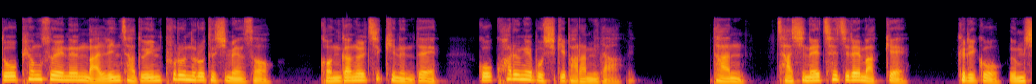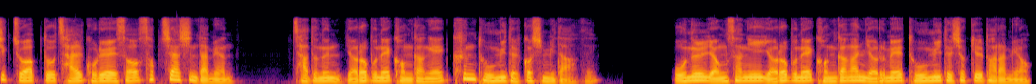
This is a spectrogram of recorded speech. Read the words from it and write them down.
또 평소에는 말린 자두인 푸른으로 드시면서 건강을 지키는데 꼭 활용해 보시기 바랍니다. 단, 자신의 체질에 맞게 그리고 음식 조합도 잘 고려해서 섭취하신다면 자두는 여러분의 건강에 큰 도움이 될 것입니다. 오늘 영상이 여러분의 건강한 여름에 도움이 되셨길 바라며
